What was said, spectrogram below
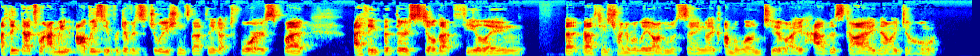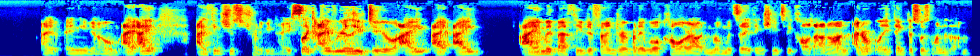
I think that's where I mean, obviously for different situations, Bethany got divorced, but I think that there's still that feeling that Bethany's trying to relate on was saying like, "I'm alone too. I have this guy now. I don't." I, and you know, I, I, I think she was trying to be nice. Like I really do. I, I, I I am a Bethany defender, but I will call her out in moments that I think she needs to be called out on. I don't really think this was one of them.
